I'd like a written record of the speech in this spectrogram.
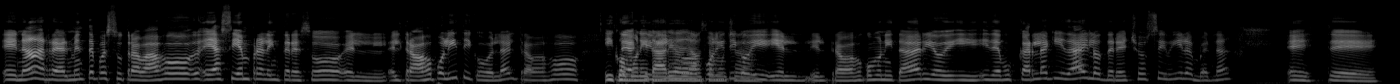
eh, nada, realmente pues su trabajo, ella siempre le interesó el, el trabajo político, ¿verdad? El trabajo Y de comunitario, hace político y, y el, y el trabajo comunitario y, y de buscar la equidad y los derechos civiles, ¿verdad? Este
